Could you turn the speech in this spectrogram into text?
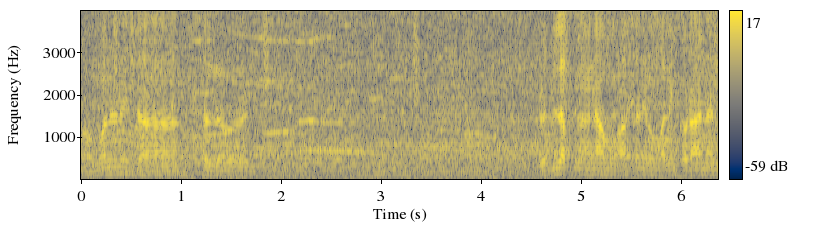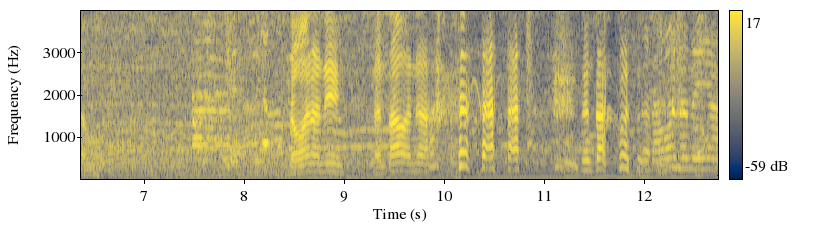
Oh, muna na siya sa lod. Good luck na namo asa ni maling kurana namo. So ano ni? Lantawan na. Lantawan na. Tawa na niya.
